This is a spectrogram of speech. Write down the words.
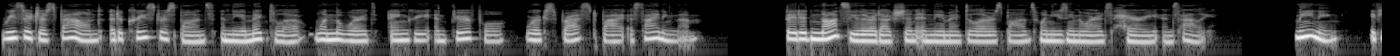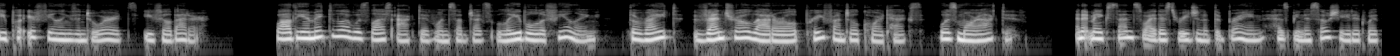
Researchers found a decreased response in the amygdala when the words angry and fearful were expressed by assigning them. They did not see the reduction in the amygdala response when using the words Harry and Sally, meaning if you put your feelings into words, you feel better. While the amygdala was less active when subjects labeled a feeling, the right ventrolateral prefrontal cortex was more active. And it makes sense why this region of the brain has been associated with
